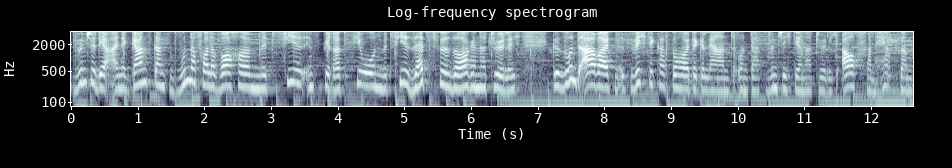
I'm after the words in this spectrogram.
wünsche dir eine ganz, ganz wundervolle Woche mit viel Inspiration, mit viel Selbstfürsorge natürlich. Gesund arbeiten ist wichtig, hast du heute gelernt. Und das wünsche ich dir natürlich auch von Herzen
